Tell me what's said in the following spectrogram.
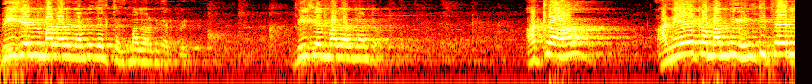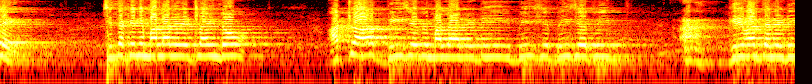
బీజేపీ మల్లారెడ్డి అంటే తెలుస్తుంది మల్లారెడ్డి గారి పేరు. బీజేపీ మల్లారెడ్డి అంటే. అట్లా అనేక మంది ఇంటి పేర్లే. చింతకిని మల్లారెడ్డి ఎట్లా అయిందో? అట్లా BJP Malla Reddy BJ BJP Girivardhan Reddy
